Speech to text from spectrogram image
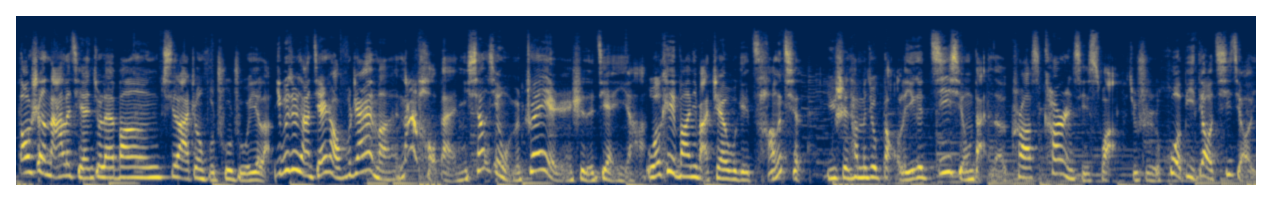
高盛拿了钱就来帮希腊政府出主意了，你不就想减少负债吗？那好办，你相信我们专业人士的建议哈，我可以帮你把债务给藏起来。于是他们就搞了一个畸形版的 cross currency swap，就是货币掉期交易。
